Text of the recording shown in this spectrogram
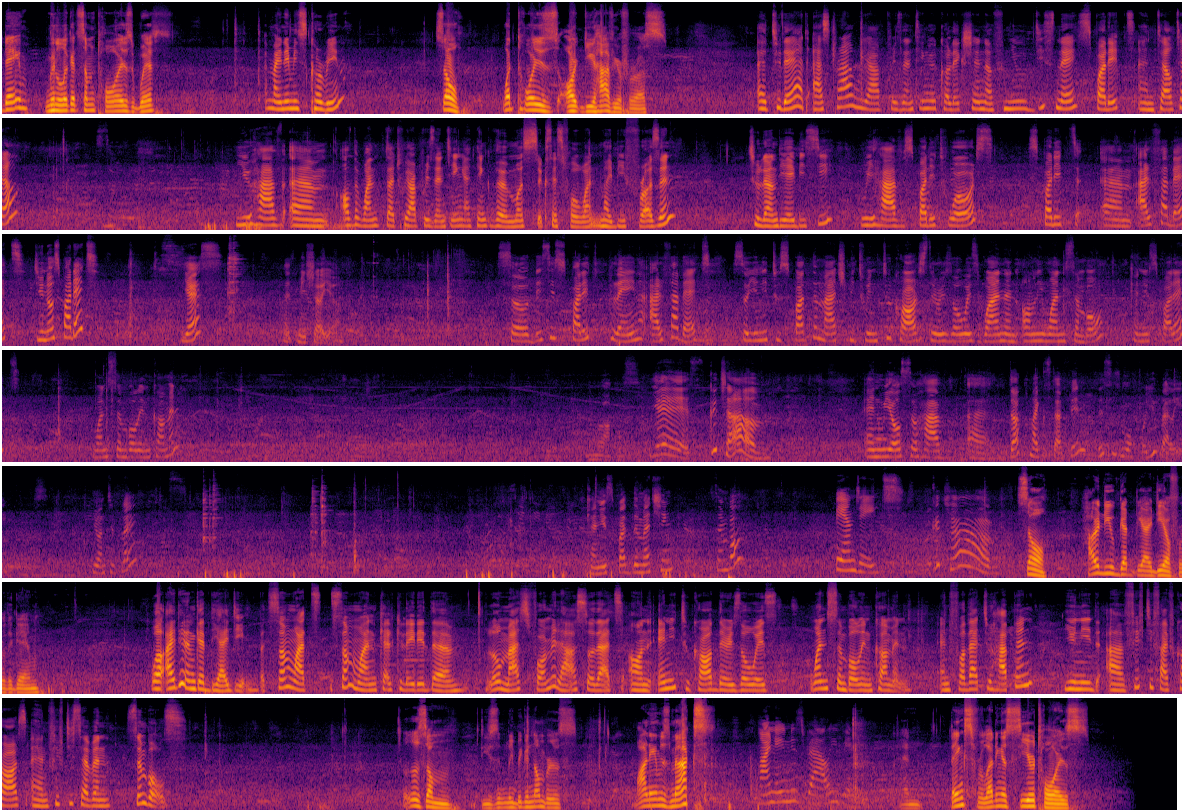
Today, I'm going to look at some toys with. My name is Corinne. So, what toys are, do you have here for us? Uh, today at Astra, we are presenting a collection of new Disney, Spot-It, and Telltale. You have um, all the ones that we are presenting. I think the most successful one might be Frozen to learn the ABC. We have Spot-It Words, Spot-It um, Alphabet. Do you know Spot-It? Yes? Let me show you. So this is Spot-It plain alphabet. So you need to spot the match between two cards. There is always one and only one symbol. Can you spot it? One symbol in common? Yes, good job. And we also have uh, Doc McStuffin. This is more for you, Belly. You want to play? Can you spot the matching symbol? Band-aids. Good job. So, how did you get the idea for the game? Well, I didn't get the idea, but somewhat someone calculated the low mass formula so that on any two card there is always one symbol in common. And for that to happen, you need uh, 55 cards and 57 symbols. Those are some decently big numbers. My name is Max, My name is Valley Bear. and thanks for letting us see your toys.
